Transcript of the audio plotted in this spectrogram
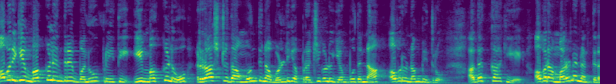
ಅವರಿಗೆ ಮಕ್ಕಳೆಂದರೆ ಬಲು ಪ್ರೀತಿ. ಈ ಮಕ್ಕಳು ರಾಷ್ಟ್ರದ ಮುಂದಿನ ಒಳ್ಳೆಯ ಪ್ರಜೆಗಳು ಎಂಬುದನ್ನ ಅವರು ನಂಬಿದ್ರು. ಅದಕ್ಕಾಗಿಯೇ ಅವರ ಮರಣ ನಂತರ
